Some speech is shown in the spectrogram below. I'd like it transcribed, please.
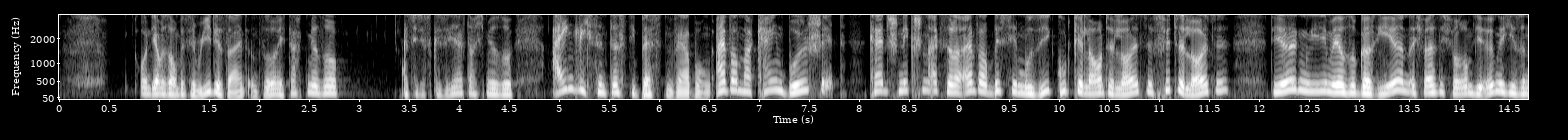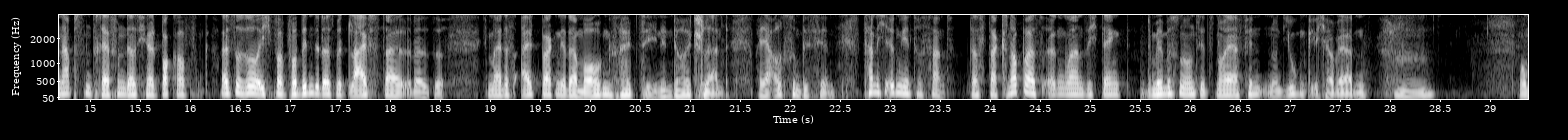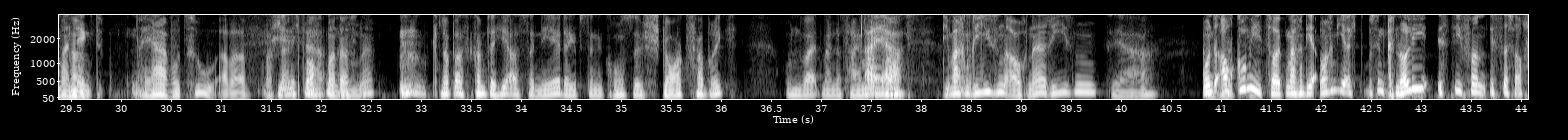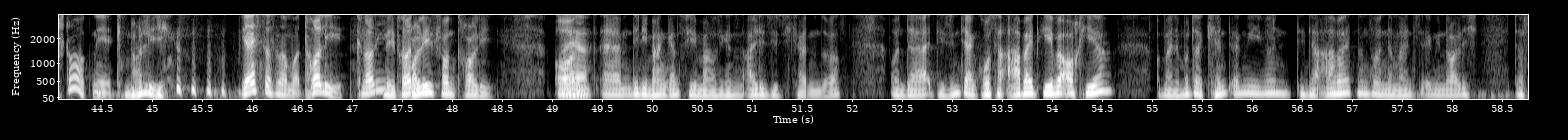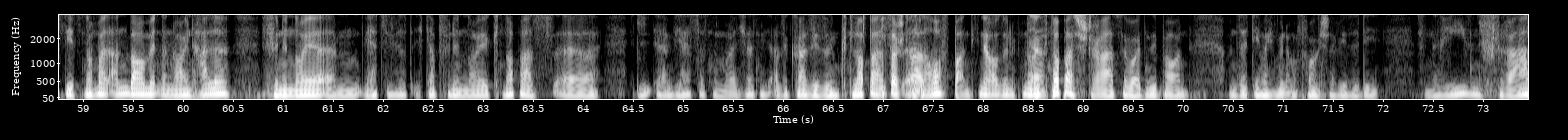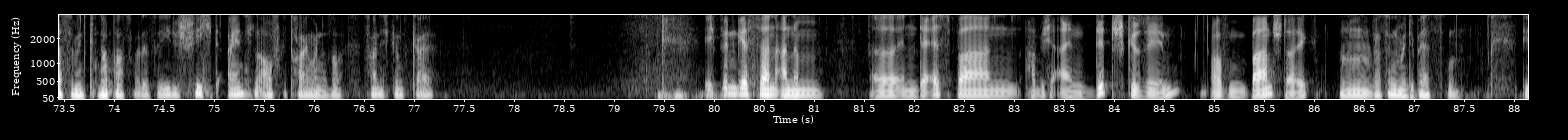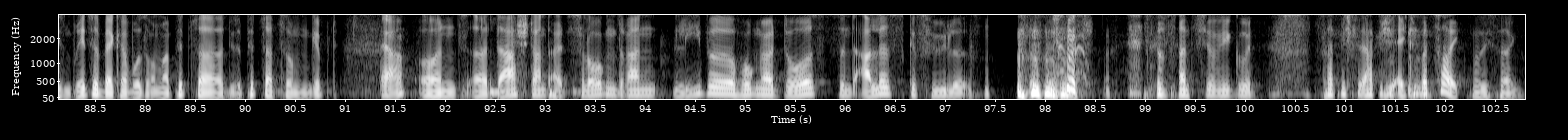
Und die haben es auch ein bisschen redesigned und so. Und ich dachte mir so, als ich das gesehen habe, dachte ich mir so, eigentlich sind das die besten Werbungen. Einfach mal kein Bullshit, kein Schnickschnack, sondern einfach ein bisschen Musik, gut gelaunte Leute, fitte Leute, die irgendwie mir suggerieren, ich weiß nicht warum, die irgendwelche Synapsen treffen, dass ich halt Bock auf, weißt du so, ich ver verbinde das mit Lifestyle oder so. Ich meine, das Altbackene da morgens halb zehn in Deutschland war ja auch so ein bisschen, fand ich irgendwie interessant, dass da Knoppers irgendwann sich denkt, wir müssen uns jetzt neu erfinden und jugendlicher werden. Wo man Ja. denkt, naja, wozu? Aber wahrscheinlich braucht man das, ähm, ne? Knoppers kommt ja hier aus der Nähe, da gibt es eine große Storkfabrik, unweit meines Ah ja, Heimatdorfs. die machen Riesen auch, ne? Riesen. ja. Und auch Gummizeug machen die. Machen die euch. Was sind Knolli? Ist die von. Ist das auch Stork? Nee. Knolli. Wie heißt das nochmal? Trolli. Knolli? Nee, Troll- Trollis von Trolli. Und Ah, ja. ähm, die, die machen ganz viele, die machen auch die ganzen Aldi-Süßigkeiten und sowas. Und da, die sind ja ein großer Arbeitgeber auch hier. Und meine Mutter kennt irgendwie jemanden, die da arbeiten und so. Und dann meint sie irgendwie neulich, dass die jetzt nochmal anbauen mit einer neuen Halle für eine neue, ähm, wie hat sie gesagt, ich glaube für eine neue Knoppers, äh, äh, wie heißt das nochmal? Ich weiß nicht, also quasi so ein Knoppers äh. Genau, so eine neue Ja. Knoppersstraße wollten sie bauen. Und seitdem habe ich mir noch mal vorgestellt, wie sie die, so eine Riesenstraße mit Knoppers, weil das so jede Schicht einzeln aufgetragen wurde. So, fand ich ganz geil. Ich bin gestern an einem, äh, in der S-Bahn habe ich einen Ditch gesehen auf dem Bahnsteig, Mm, das sind immer die besten. diesen Brezelbäcker, wo es auch immer Pizza, diese Pizzazungen gibt. Ja. Und äh, da stand als Slogan dran: Liebe, Hunger, Durst sind alles Gefühle. Das, das fand ich irgendwie gut. Das hat mich, hat mich echt überzeugt, muss ich sagen.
